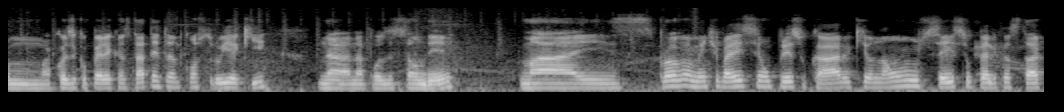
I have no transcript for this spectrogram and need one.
uma coisa que o Pelicans está tentando construir aqui na, na posição dele, mas provavelmente vai ser um preço caro que eu não sei se o Pelicans está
